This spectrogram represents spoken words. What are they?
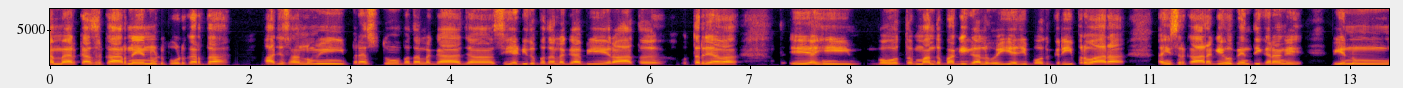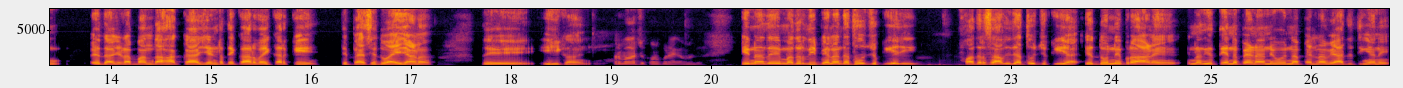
ਅਮਰੀਕਾ ਸਰਕਾਰ ਨੇ ਇਹਨੂੰ ਡਿਪੋਰਟ ਕਰਤਾ। ਅੱਜ ਸਾਨੂੰ ਵੀ ਪ੍ਰੈਸ ਤੋਂ ਪਤਾ ਲੱਗਾ ਜਾਂ ਸੀਆਈਡੀ ਤੋਂ ਪਤਾ ਲੱਗਾ ਵੀ ਇਹ ਰਾਤ ਉਤਰ ਰਿਹਾ ਵਾ। ਇਹ ਅਸੀਂ ਬਹੁਤ ਮੰਦਭਾਗੀ ਗੱਲ ਹੋਈ ਹੈ ਜੀ ਬਹੁਤ ਗਰੀਬ ਪਰਿਵਾਰ ਆ। ਅਸੀਂ ਸਰਕਾਰ ਅੱਗੇ ਇਹੋ ਬੇਨਤੀ ਕਰਾਂਗੇ ਵੀ ਇਹਨੂੰ ਇਹਦਾ ਜਿਹੜਾ ਬੰਦਾ ਹੱਕ ਆ ਏਜੰਟ ਤੇ ਕਾਰਵਾਈ ਕਰਕੇ ਤੇ ਪੈਸੇ ਦਵਾਏ ਜਾਣ ਤੇ ਇਹੀ ਕਹਾਂ ਜੀ। ਪਰਿਵਾਰ ਚ ਕੌਣ ਕੌਣ ਹੈਗਾ ਉਹਨਾਂ ਦੇ? ਇਹਨਾਂ ਦੇ ਮਦਰ ਦੀ ਪਹਿਲਾਂ ਡੈਥ ਹੋ ਚੁੱਕੀ ਹੈ ਜੀ ਫਾਦਰ ਸਾਹਿਬ ਦੀ ਡੈਥ ਹੋ ਚੁੱਕੀ ਆ। ਇਹ ਦੋਨੇ ਭਰਾ ਨੇ ਇਹਨਾਂ ਦੀਆਂ ਤਿੰਨ ਭੈਣਾਂ ਨੇ ਉਹ ਇਹਨਾਂ ਪਹਿਲਾਂ ਵਿਆਹ ਦਿੱਤੀਆਂ ਨੇ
